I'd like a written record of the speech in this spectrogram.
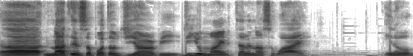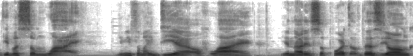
Uh not in support of GRV. Do you mind telling us why? You know, give us some why give me some idea of why you're not in support of this young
